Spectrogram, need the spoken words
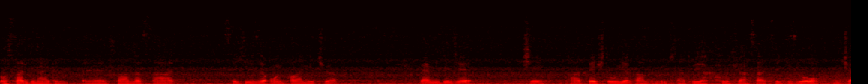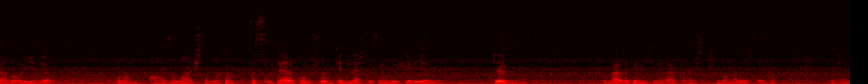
Dostlar günaydın. Ee, şu anda saat 8'de 10 falan geçiyor. Ben bir gece şey saat 5'te uyuyakaldım. 3 saat uyuyakaldım. Şu an saat 8 ve 10 buçuğa doğru geliyor. Ulan ağzımı açtım bakın fısıldayarak konuşuyorum. Kediler sesini duyup geri geldi. Gel buraya. Bunlar da benimkiler arkadaşlar. Şimdi onları göstereceğim. Şimdi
